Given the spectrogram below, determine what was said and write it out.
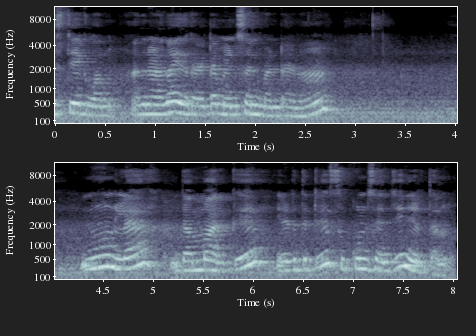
மிஸ்டேக் வரும். அதனால தான் இதை கரெக்டாக மென்ஷன் பண்ணுறேன்னா நூனில் தம்மா இருக்குது எடுத்துட்டு சுக்குன் செஞ்சு நிறுத்தணும்.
